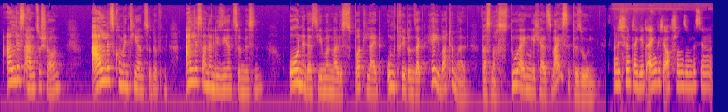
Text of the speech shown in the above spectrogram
alles anzuschauen, alles kommentieren zu dürfen, alles analysieren zu müssen, ohne dass jemand mal das Spotlight umdreht und sagt, hey, warte mal, was machst du eigentlich als weiße Person? Und ich finde, da geht eigentlich auch schon so ein bisschen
